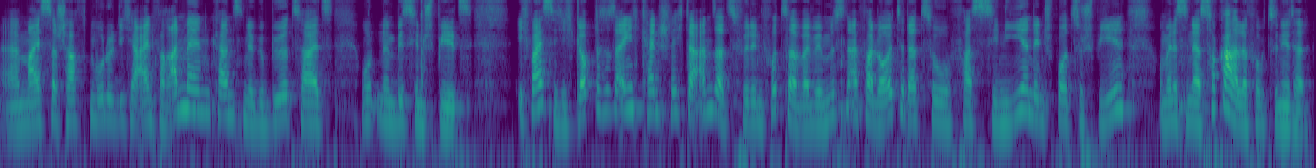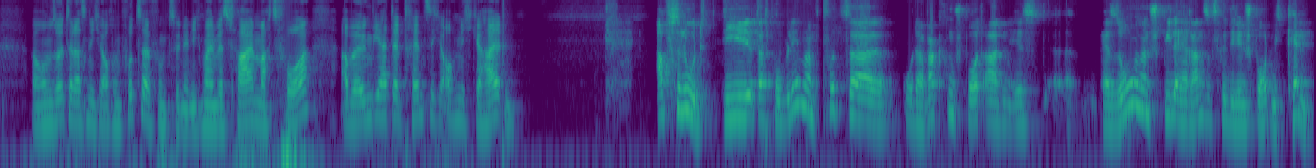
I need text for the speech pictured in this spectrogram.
äh, Meisterschaften, wo du dich ja einfach anmelden kannst, eine Gebühr zahlst und ein bisschen spielst. Ich weiß nicht, ich glaube, das ist eigentlich kein schlechter Ansatz für den Futsal, weil wir müssen einfach Leute dazu faszinieren, den Sport zu spielen. Und wenn es in der Soccerhalle funktioniert hat, warum sollte das nicht auch im Futsal funktionieren? Ich meine, Westfalen macht's vor, aber irgendwie hat der Trend sich auch nicht gehalten. Absolut. Die, das Problem beim Futsal oder Wachstumssportarten ist, äh, Personen Spieler heranzuführen, die den Sport nicht kennen.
